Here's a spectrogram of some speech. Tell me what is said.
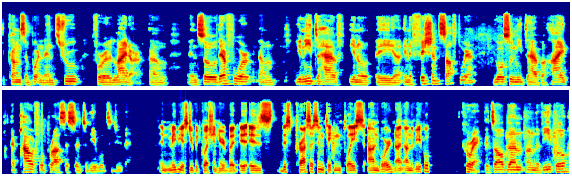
becomes important and true for lidar. Um, and so therefore um, you need to have you know a uh, an efficient software. You also need to have a high a powerful processor to be able to do that and maybe a stupid question here but is this processing taking place on board on, the vehicle correct it's all done on the vehicle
